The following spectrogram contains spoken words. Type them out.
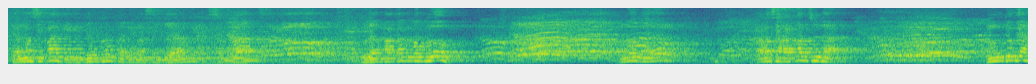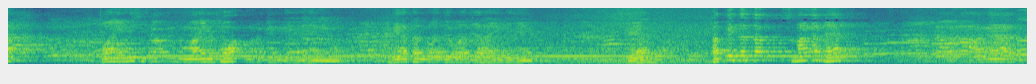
Yang masih pagi, jam berapa nih? Masih jam 11. Udah makan atau belum? Belum ya? Kalau sarapan sudah? Belum juga? Wah ini suka main hoak mereka ini. Kelihatan wajah-wajah ininya. Ya. Tapi tetap semangat ya. Semangat.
